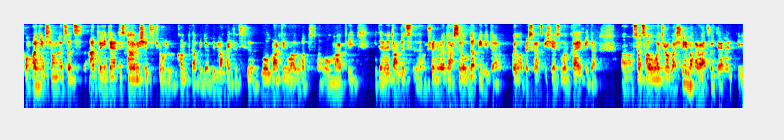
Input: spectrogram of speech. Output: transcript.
კომპანიებს, რომლებსაც ადრე ინტერნეტის გარეშეც ჩოლქონდ კაპიტები, მაგალითად Walmart-ი ვავიღოთ, Walmart-ი ინტერნეტამდეც მშვენივრად არსებობდა, ყიდით და ყველაფერს რაც კი შეეძლო გაეყიდა საცალო ვაჭრობაში, მაგრამ რაც ინტერნეტი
